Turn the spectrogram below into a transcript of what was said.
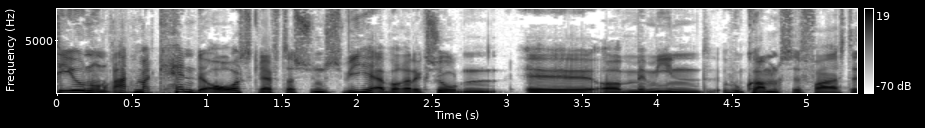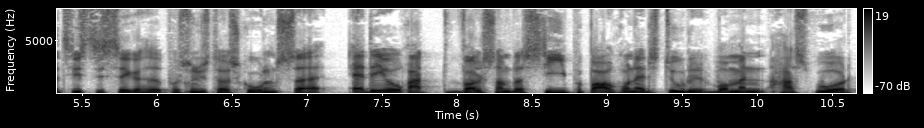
det er jo nogle ret markante overskrifter, synes vi her på redaktionen, øh, og med min hukommelse fra Statistisk Sikkerhed på Sundhedsskolen, så er det jo ret voldsomt at sige på baggrund af et studie, hvor man har spurgt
